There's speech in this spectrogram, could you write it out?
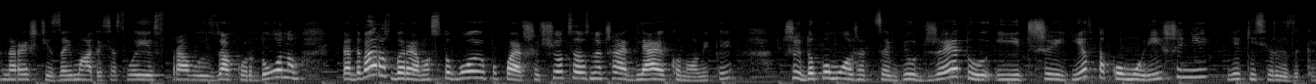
нарешті займатися своєю справою за кордоном. Та давай розберемо з тобою, по-перше, що це означає для економіки, чи допоможе це бюджету, і чи є в такому рішенні якісь ризики?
